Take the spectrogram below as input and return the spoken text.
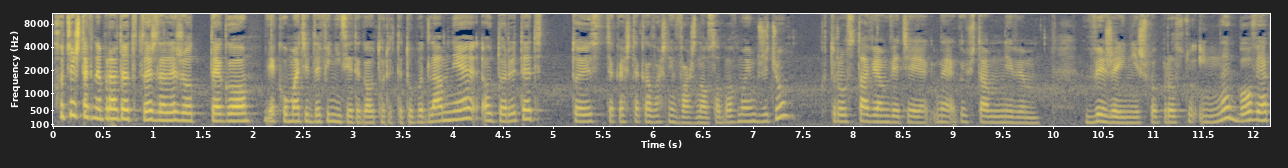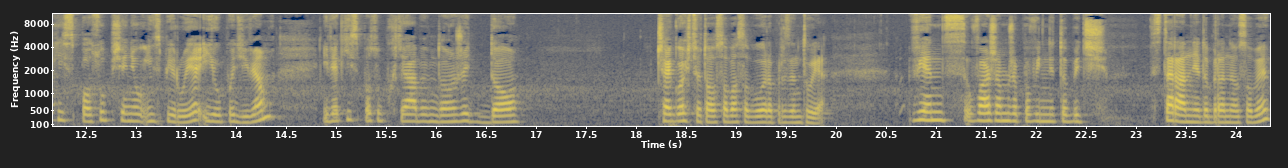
Chociaż tak naprawdę to też zależy od tego, jaką macie definicję tego autorytetu, bo dla mnie autorytet to jest jakaś taka właśnie ważna osoba w moim życiu, którą stawiam, wiecie, jak, na jakoś tam, nie wiem, wyżej niż po prostu inne, bo w jakiś sposób się nią inspiruję i ją podziwiam i w jakiś sposób chciałabym dążyć do czegoś, co ta osoba sobą reprezentuje więc uważam, że powinny to być starannie dobrane osoby.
